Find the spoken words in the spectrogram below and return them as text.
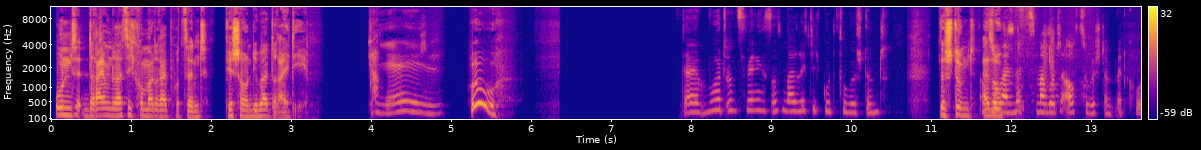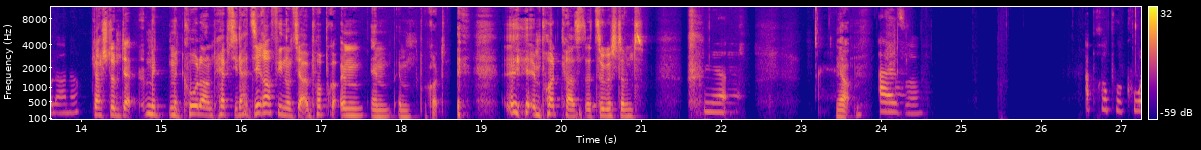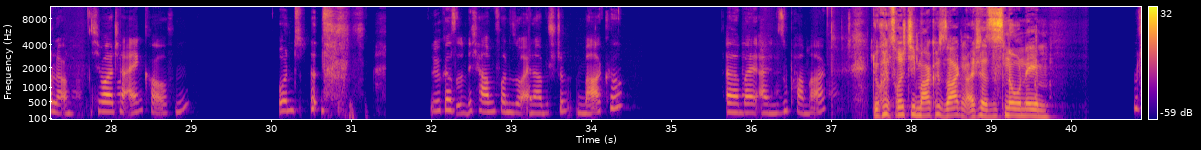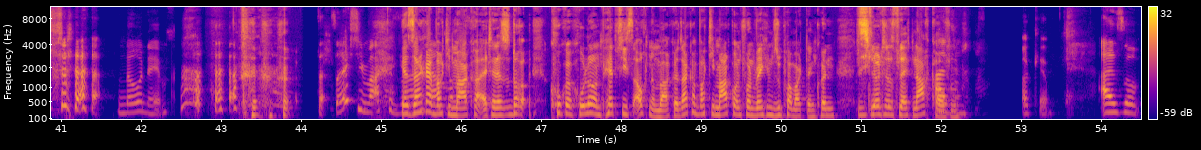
und 33,3% wir schauen lieber 3D. Ja. Yay. Huh. Da wurde uns wenigstens mal richtig gut zugestimmt. Das stimmt. Also, also letztes Mal wurde auch zugestimmt mit Cola, ne? Das stimmt, der, mit, mit Cola und Pepsi. Da hat Serafin uns ja im, Pop im, im, im, oh Gott, im Podcast äh, zugestimmt. Ja. Ja. Also, apropos Cola. Ich wollte einkaufen und Lukas und ich haben von so einer bestimmten Marke äh, bei einem Supermarkt. Du kannst ruhig die Marke sagen, Alter, das ist No Name. No Name. Soll ich die Marke sagen? Ja, sag einfach die Marke, Alter. Das ist doch. Coca-Cola und Pepsi ist auch eine Marke. Sag einfach die Marke und von welchem Supermarkt dann können sich die Leute das vielleicht nachkaufen. Also, Okay. Also,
